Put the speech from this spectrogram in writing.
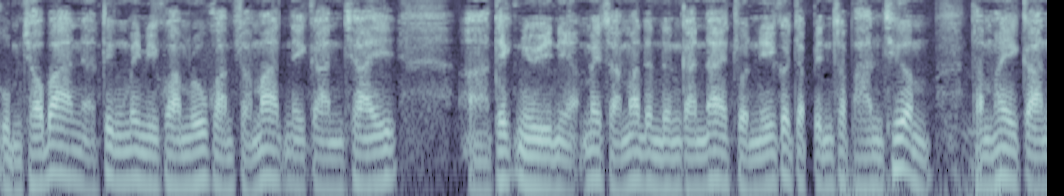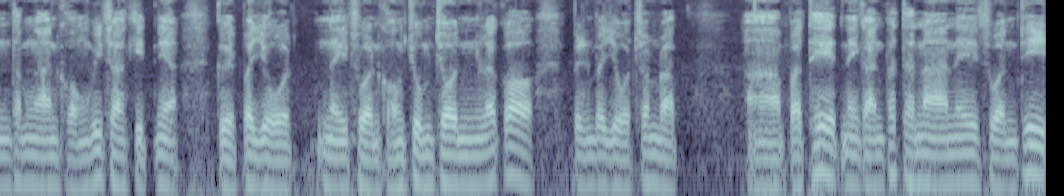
กลุ่มชาวบ้านเนี่ยซึ่งไม่มีความรู้ความสามารถในการใช้เทคโนโลยีเนี่ยไม่สามารถดำเนินการได้ ส่วนนี้ก็จะเป็นสะพานเชื่อมทำให้การทำงานของวิสาหกิจเนี่ยเกิดประโยชน์ในส่วนของชุมชน แล้วก็เป็นประโยชน์สำหรับประเทศในการพัฒนาในส่วนที่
